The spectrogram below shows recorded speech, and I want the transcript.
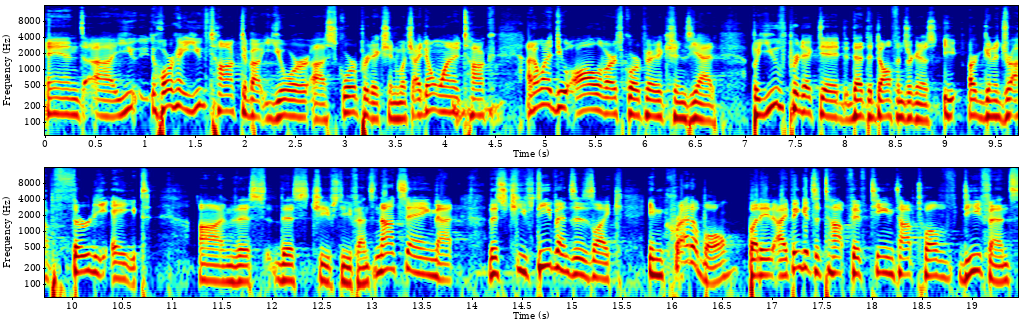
And uh, you, Jorge, you've talked about your uh, score prediction, which I don't want to talk. I don't want to do all of our score predictions yet, but you've predicted that the Dolphins are going to are going to drop 38 on this this Chiefs defense. Not saying that this Chiefs defense is like incredible, but it, I think it's a top 15, top 12 defense.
